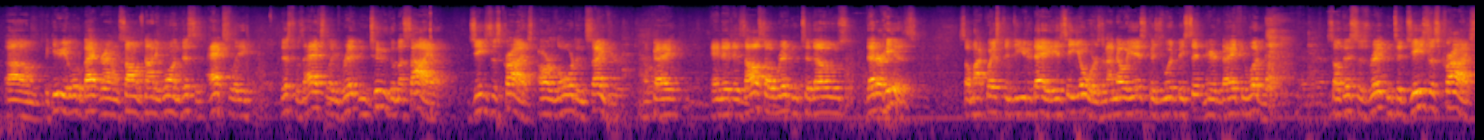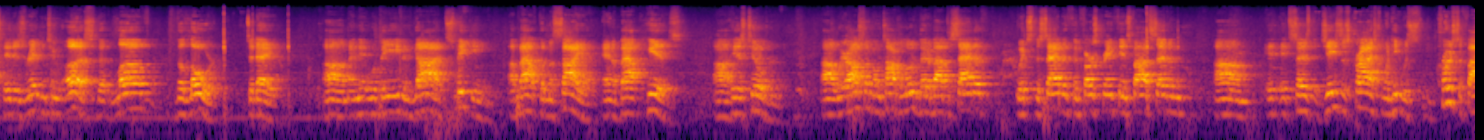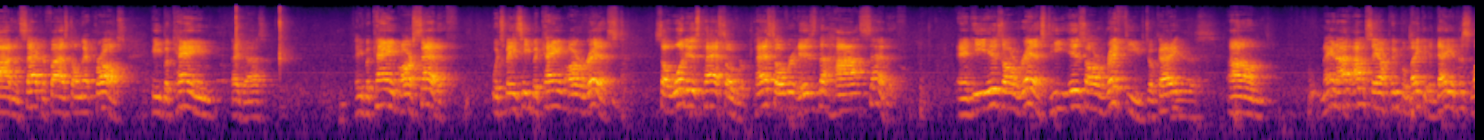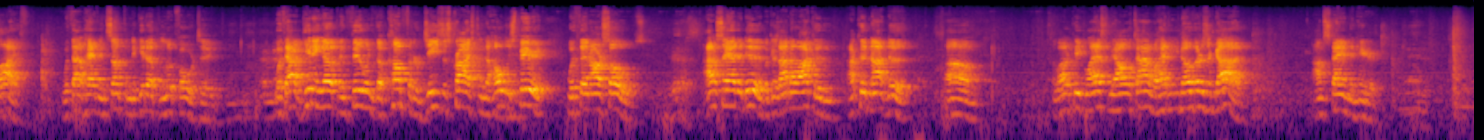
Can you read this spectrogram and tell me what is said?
Um, to give you a little background on Psalms 91, this is actually, this was actually written to the Messiah, Jesus Christ, our Lord and Savior. Okay? And it is also written to those that are His. So my question to you today, is He yours? And I know He is because you wouldn't be sitting here today if He wasn't. So this is written to Jesus Christ. It is written to us that love the Lord today. Um, and it will be even God speaking about the Messiah and about His, uh, His children. Uh, we're also going to talk a little bit about the Sabbath, which the Sabbath in 1 Corinthians 5, 7, um, it, it says that Jesus Christ, when He was crucified and sacrificed on that cross, He became, hey guys, he became our Sabbath, which means He became our rest. So, what is Passover? Passover is the high Sabbath. And He is our rest. He is our refuge, okay? Yes. Um, man, I, I don't see how people make it a day in this life without having something to get up and look forward to. Amen. Without getting up and feeling the comfort of Jesus Christ and the Holy Spirit within our souls. Yes. I don't say how they do it because I know I couldn't. I could not do it. Um, a lot of people ask me all the time, well, how do you know there's a God? I'm standing here.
